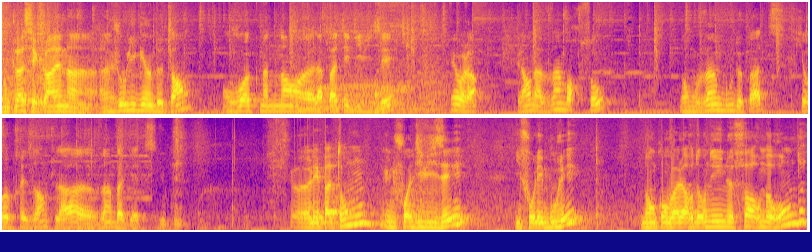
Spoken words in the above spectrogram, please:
Donc là, c'est quand même un, joli gain de temps. On voit que maintenant, euh, la pâte est divisée. Et voilà. Et là, on a 20 morceaux, donc 20 bouts de pâte qui représentent là 20 euh, baguettes du coup. les pâtons, une fois divisés, il faut les bouler. Donc on va leur donner une forme ronde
